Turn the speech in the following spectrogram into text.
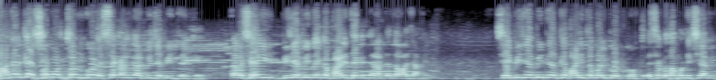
তাদেরকে সমর্থন করে সেখানকার বিজেপিদেরকে তাহলে সেই বিজেপি থেকে বাড়ি থেকে বেরাতে দেওয়া যাবে। না। সেই বিজেপিদেরকে বাড়িতে বৈকট করতে হবে সে কথা বলেছি আমি।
